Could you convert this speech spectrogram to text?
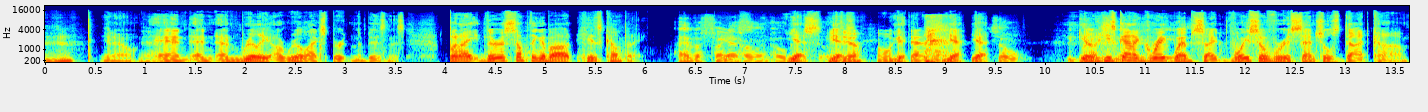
Mhm. You know, and and and really a real expert in the business. But I there is something about his company. I have a funny Yes. Harlan Hogan. Yes, story. yes. do? Well, we'll get that in. Yeah, yeah. So you know, he's got a great website, voiceoveressentials.com.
